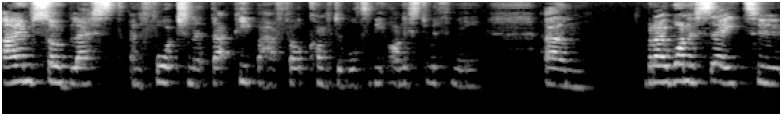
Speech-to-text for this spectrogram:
I am so blessed and fortunate that people have felt comfortable to be honest with me. Um, but I want to say to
